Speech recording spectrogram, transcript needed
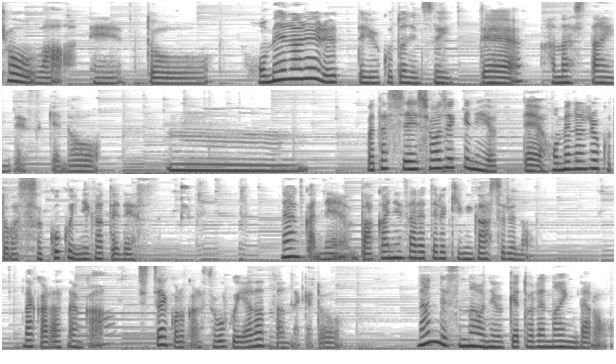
今日は、えっ、と、褒められるっていうことについて話したいんですけど、うーん、私正直に言って褒められることがすっごく苦手です。なんかね、バカにされてる気がするの。だからなんかちっちゃい頃からすごく嫌だったんだけど、なんで素直に受け取れないんだろ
